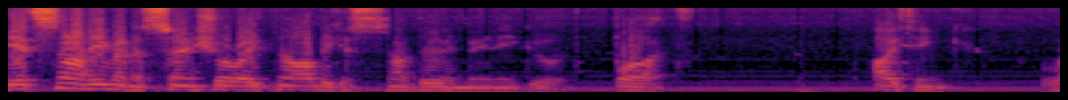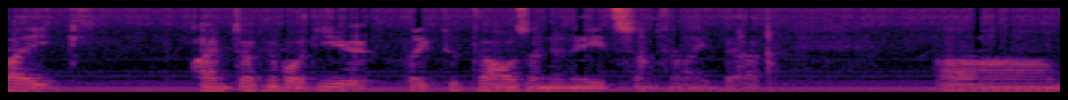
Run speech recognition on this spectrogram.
it's not even essential right now because it's not doing me any good but I think like I'm talking about year like 2008 something like that. Um,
